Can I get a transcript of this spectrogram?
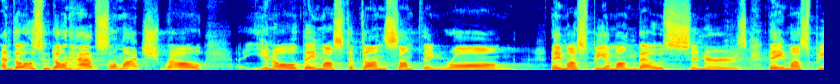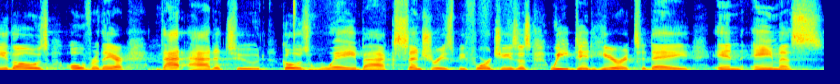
And those who don't have so much, well, you know, they must have done something wrong. They must be among those sinners. They must be those over there. That attitude goes way back centuries before Jesus. We did hear it today in Amos,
